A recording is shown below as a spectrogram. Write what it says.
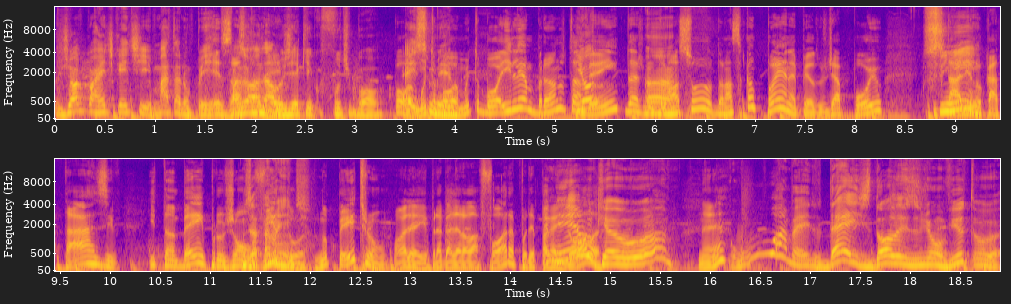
Joga com a gente que a gente mata no peito. Fazer uma Exatamente. analogia aqui com o futebol. Pô, é muito mesmo. boa, muito boa. E lembrando também das- do Ah. nosso, da nossa campanha, né, Pedro? De apoio. Sim. Tá ali no Catarse. E também pro João Exatamente. Vitor no Patreon. Olha aí, pra galera lá fora poder É pagar em mesmo dólar. que eu. Né? Ué, velho, 10 dólares do João Vitor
